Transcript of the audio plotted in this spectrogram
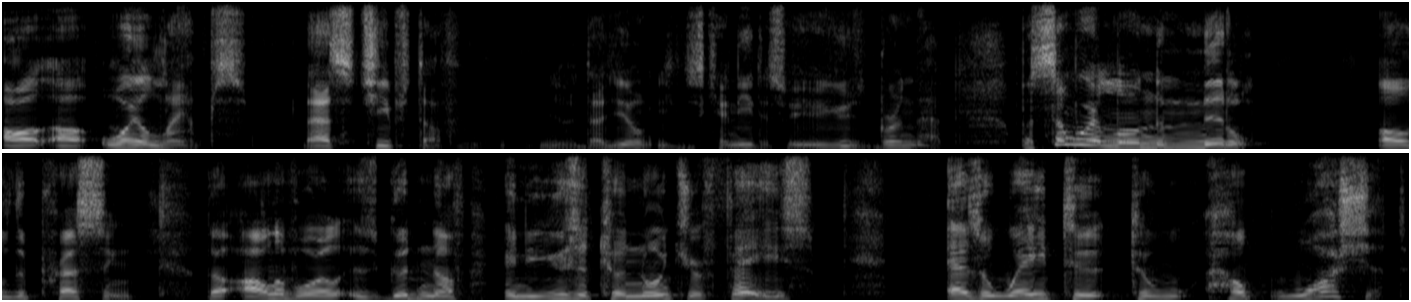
all, uh, oil lamps. That's cheap stuff. You know, that you don't, you just can't eat it, so you use, burn that. But somewhere along the middle of the pressing, the olive oil is good enough, and you use it to anoint your face as a way to, to help wash it.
